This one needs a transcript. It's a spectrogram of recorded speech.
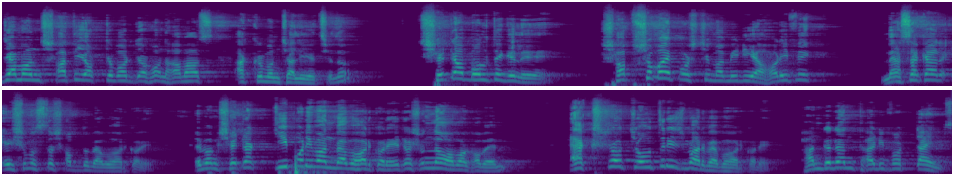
যেমন সাতই অক্টোবর যখন হামাস আক্রমণ চালিয়েছিল, সেটা বলতে গেলে সবসময় পশ্চিমা মিডিয়া হরিফিক ম্যাসাকার এই সমস্ত শব্দ ব্যবহার করে। এবং সেটা কি পরিমাণ ব্যবহার করে এটা শুনলেও অবাক হবেন। একশো চৌত্রিশ বার ব্যবহার করে, hundred and thirty four times.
